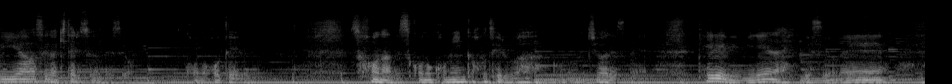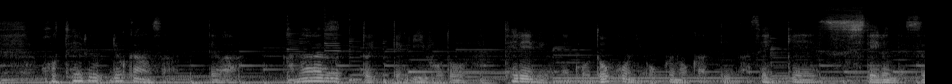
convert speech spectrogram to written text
問い合わせが来たりするんですよ。このホテルに。そうなんです。この古民家ホテルはこのうちはですねテレビ見れないんですよね。ホテル旅館さんでは必ずと言っていいほどテレビをねこうどこに置くのかっていうのは設計しているんです。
